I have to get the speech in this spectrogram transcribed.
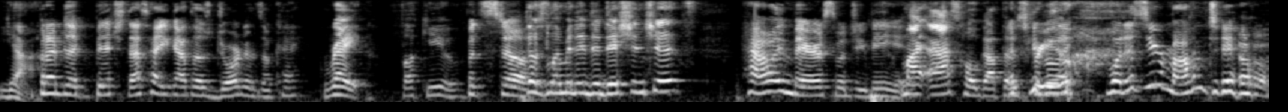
Yeah, But I'd be like, bitch, that's how you got those Jordans, okay? right. Fuck you. But still, Those limited edition shits. how embarrassed would you be? My asshole got those for you. like, what does your mom do?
